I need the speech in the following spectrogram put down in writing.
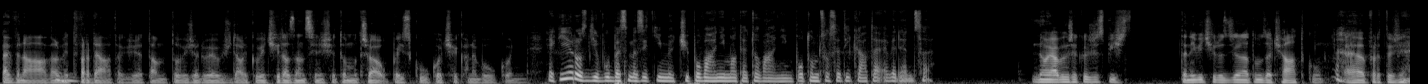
pevná, velmi mm. tvrdá, takže tam to vyžaduje už daleko větší razanci, než je tomu třeba u pejsků, koček nebo u koní. Jaký je rozdíl vůbec mezi tím čipováním a tetováním, po tom, co se týká té evidence? No já bych řekl, že spíš ten největší rozdíl na tom začátku, eh, protože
